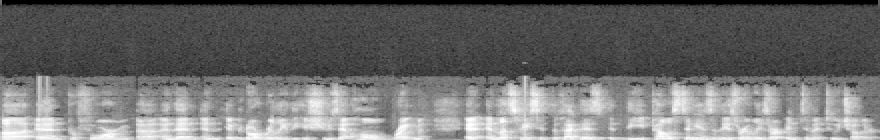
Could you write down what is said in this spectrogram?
uh, and perform uh, and then and ignore really the issues at home, right? And, and, let's face it, the fact is the Palestinians and the Israelis are intimate to each other.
